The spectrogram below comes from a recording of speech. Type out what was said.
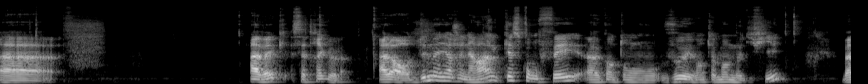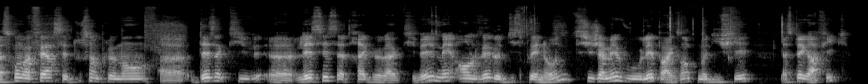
euh, avec cette règle-là. Alors, d'une manière générale, qu'est-ce qu'on fait euh, quand on veut éventuellement modifier? Bah, Ce qu'on va faire, c'est tout simplement euh, désactiver, euh, laisser cette règle-là activée, mais enlever le display known si jamais vous voulez, par exemple, modifier l'aspect graphique.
